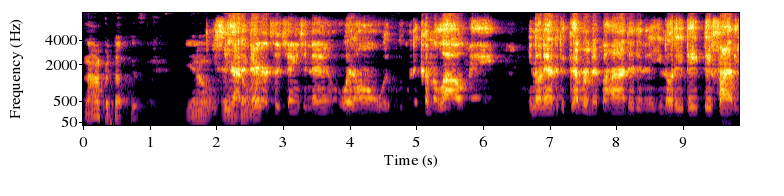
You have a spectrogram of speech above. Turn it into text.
non-productive. You know. You see how the narrative changing now with um with, when it come to loud man. You know, now that the government behind it, and you know they they they finally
